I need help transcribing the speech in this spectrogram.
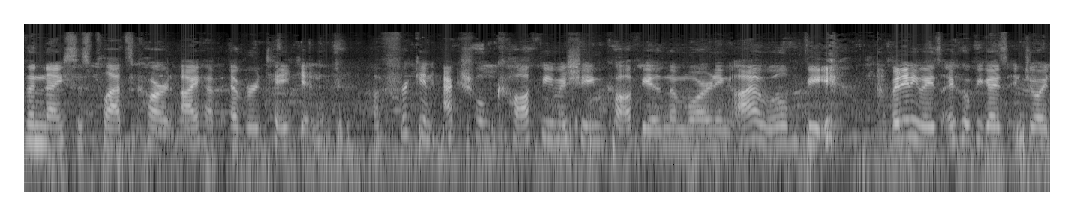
the nicest Platzkart I have ever taken. A freaking actual coffee machine coffee in the morning. I will be. But anyways, I hope you guys enjoyed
